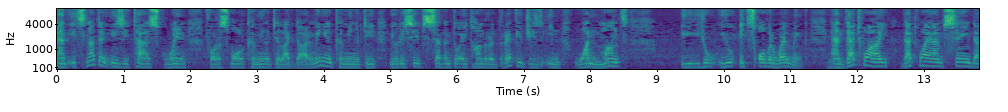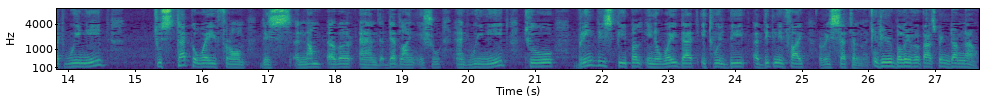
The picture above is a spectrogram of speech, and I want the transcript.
And it's not an easy task when, for a small community like the Armenian community, you receive seven to 800 refugees in one month. You, you, it's overwhelming. And that's why, that's why I'm saying that we need to step away from this uh, number and deadline issue, and we need to bring these people in a way that it will be a dignified resettlement Do you believe that that's being done now?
